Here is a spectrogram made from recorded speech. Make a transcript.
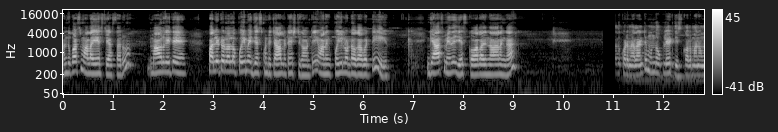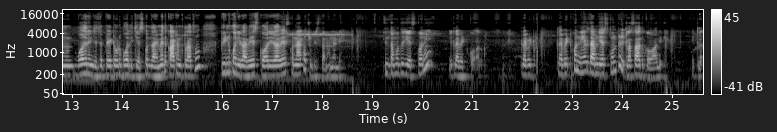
అందుకోసం అలా వేసి చేస్తారు. మామూలుగా అయితే పల్లెటూళ్ళలో పొయ్యి మీద చేసుకుంటే చాలా టేస్ట్గా ఉంటాయి. మనకి పొయ్యిలు ఉండవు కాబట్టి గ్యాస్ మీదే చేసుకోవాలి అది నిదానంగా. కూడా ఎలా అంటే ముందు ఒక ప్లేట్ తీసుకోవాలి. మనం భోజనం చేసే ప్లేట్ కూడా బోలి చేసుకొని దాని మీద కాటన్ క్లాత్ పిండుకొని ఇలా వేసుకోవాలి. ఇలా వేసుకున్నాక చూపిస్తానండి ఇంత ముద్దు చేసుకొని ఇట్లా పెట్టుకోవాలి. ఇట్లా పెట్టు ఇట్లా పెట్టుకొని నీళ్ళు తమ్ చేసుకుంటూ ఇట్లా సాదుకోవాలి. ఇట్లా.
